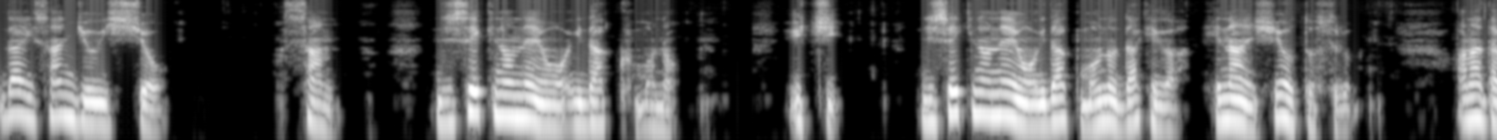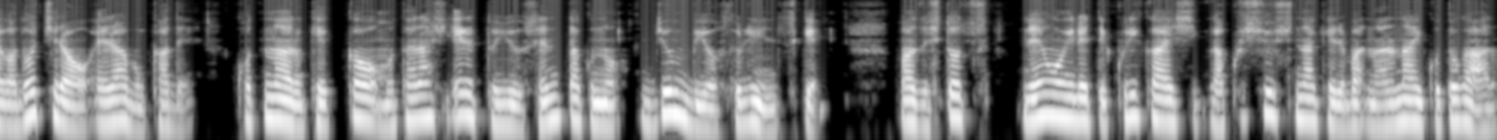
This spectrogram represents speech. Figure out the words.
第31章。3。自責の念を抱く者。1。自責の念を抱く者だけが避難しようとする。あなたがどちらを選ぶかで、異なる結果をもたらし得るという選択の準備をするにつけ、まず一つ、念を入れて繰り返し学習しなければならないことがある。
